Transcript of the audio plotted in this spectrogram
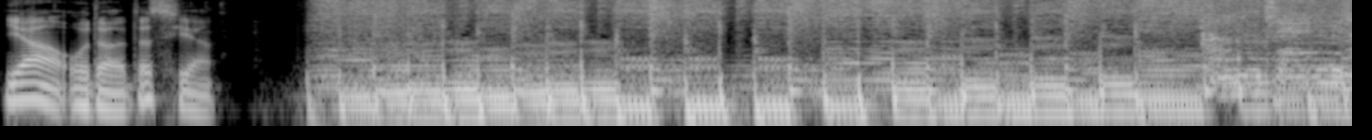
Ja, oder das hier. Antenne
